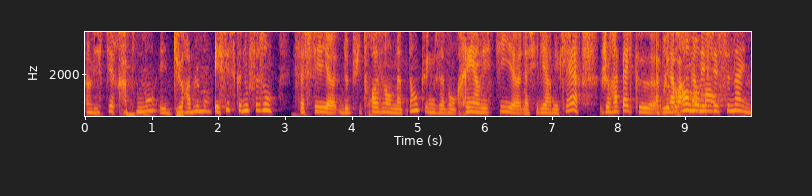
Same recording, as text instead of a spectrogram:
investir rapidement et durablement. Et c'est ce que nous faisons. Ça fait euh, depuis trois ans maintenant que nous avons réinvesti euh, la filière nucléaire. Je rappelle que Après le avoir grand fermé moment, Fessenheim,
